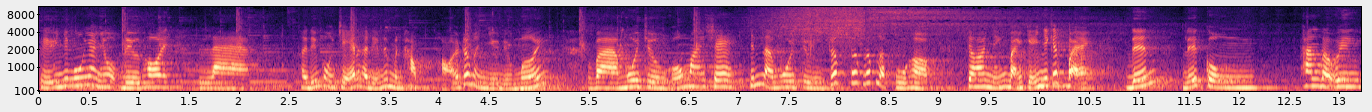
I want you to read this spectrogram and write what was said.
thì uyên chỉ muốn nhắn nhủ một điều thôi là thời điểm còn trẻ là thời điểm để mình học hỏi rất là nhiều điều mới. Và môi trường của MyShare chính là môi trường rất rất rất là phù hợp cho những bạn trẻ như các bạn đến để cùng Thanh và Uyên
